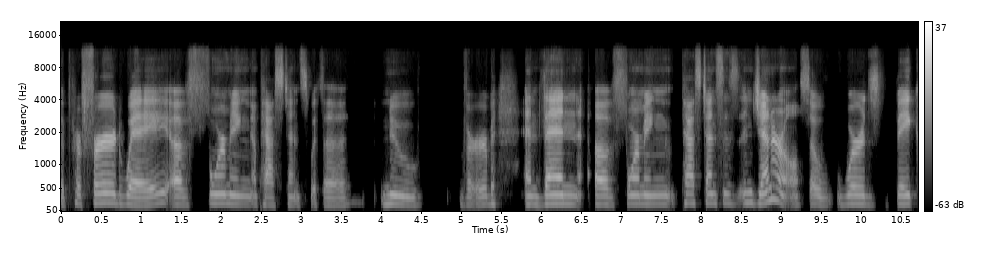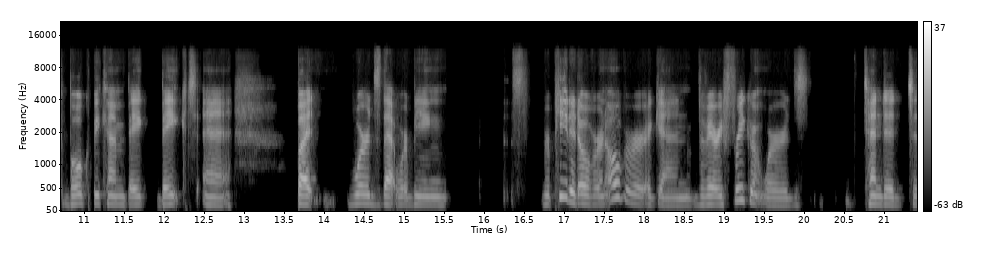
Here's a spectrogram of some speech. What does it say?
the preferred way of forming a past tense with a new verb and then of forming past tenses in general so words bake boke become bake baked uh, but words that were being repeated over and over again, the very frequent words tended to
